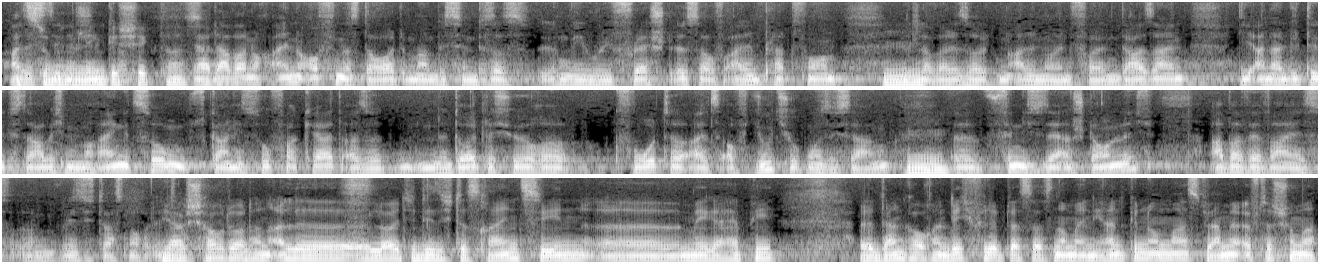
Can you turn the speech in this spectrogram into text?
Als du mir den Link geschickt hast, Ja, da war noch eine offen, das dauert immer ein bisschen, bis das irgendwie refreshed ist auf allen Plattformen. Mhm. Mittlerweile sollten alle neuen Folgen da sein. Die Analytics, da habe ich mir mal reingezogen, ist gar nicht so verkehrt, also eine deutlich höhere Quote als auf YouTube, muss ich sagen. Mhm. Äh, Finde ich sehr erstaunlich, aber wer weiß, äh, wie sich das noch Ja, Shoutout an alle äh, Leute, die sich das reinziehen. Äh, mega happy. Äh, danke auch an dich, Philipp, dass du das nochmal in die Hand genommen hast. Wir haben ja öfters schon mal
